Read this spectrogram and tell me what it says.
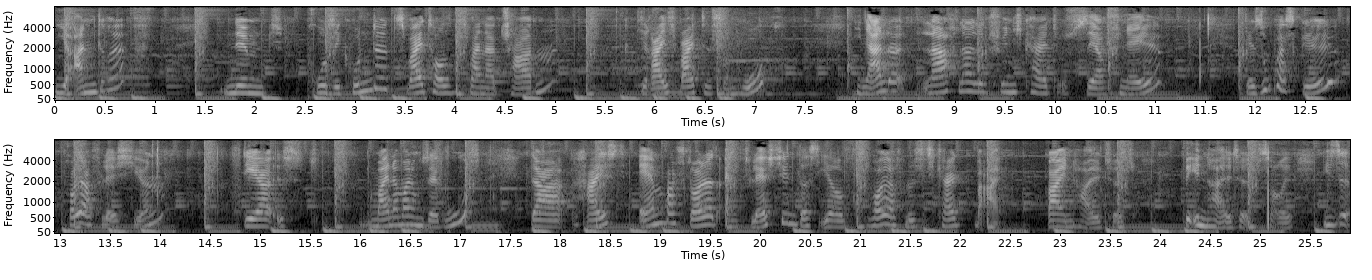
Ihr Angriff nimmt pro Sekunde 2200 Schaden. Die Reichweite ist schon hoch. Die Nachladegeschwindigkeit ist sehr schnell. Der Super Skill Feuerfläschchen, der ist meiner Meinung nach sehr gut. Da heißt, Amber schleudert ein Fläschchen, das ihre Feuerflüssigkeit beinhaltet. Beinhaltet, sorry. Diese,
